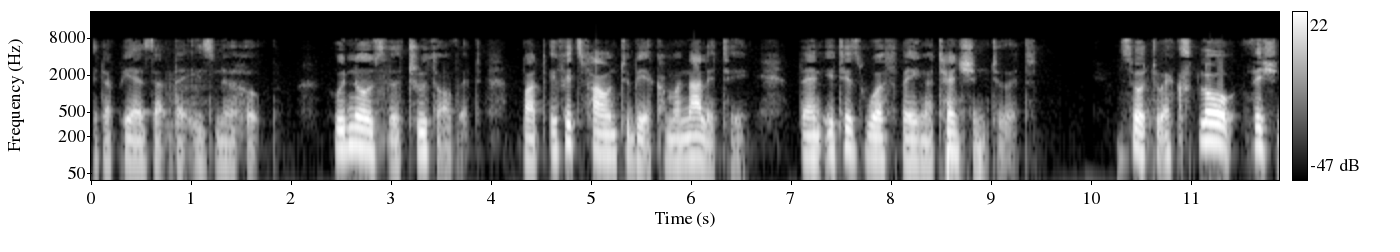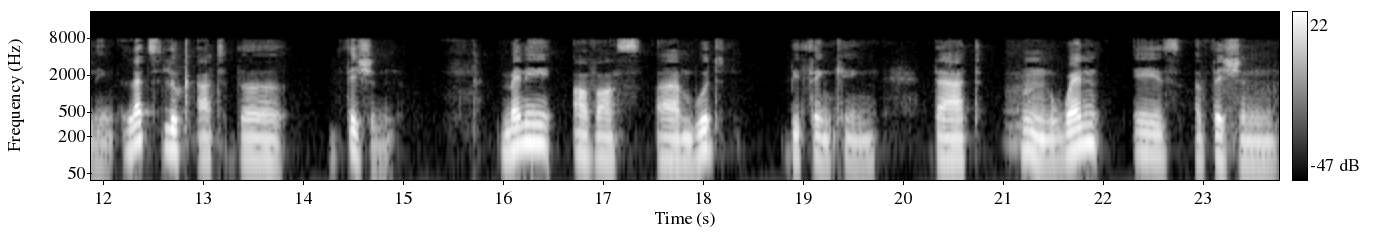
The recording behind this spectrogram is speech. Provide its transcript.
it appears that there is no hope. Who knows the truth of it? But if it's found to be a commonality, then it is worth paying attention to it. So to explore visioning, let's look at the vision. Many of us um, would be thinking that, hmm, when is a vision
